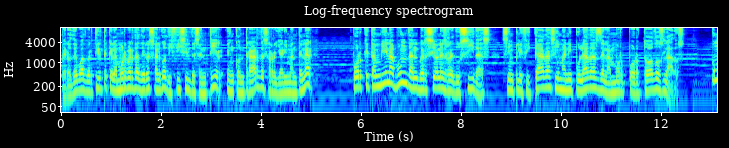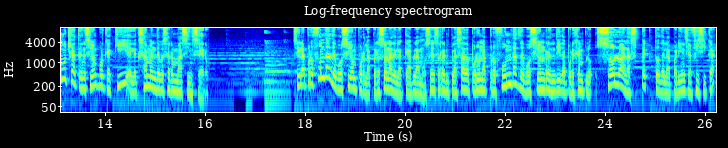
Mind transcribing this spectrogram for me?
Pero debo advertirte que el amor verdadero es algo difícil de sentir, encontrar, desarrollar y mantener porque también abundan versiones reducidas, simplificadas y manipuladas del amor por todos lados. Pon mucha atención porque aquí el examen debe ser más sincero. Si la profunda devoción por la persona de la que hablamos es reemplazada por una profunda devoción rendida, por ejemplo, solo al aspecto de la apariencia física,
